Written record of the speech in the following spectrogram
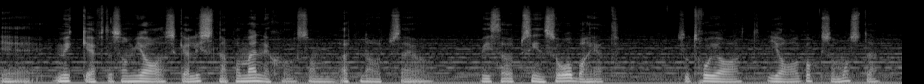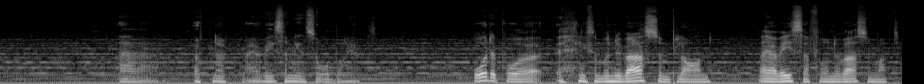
eh, mycket eftersom jag ska lyssna på människor som öppnar upp sig och visar upp sin sårbarhet. Så tror jag att jag också måste eh, öppna upp mig och visa min sårbarhet. Både på liksom universumplan, där jag visar för universum att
